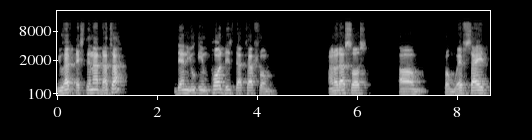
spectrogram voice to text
you have external data, then you import this data from another source, um, from website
